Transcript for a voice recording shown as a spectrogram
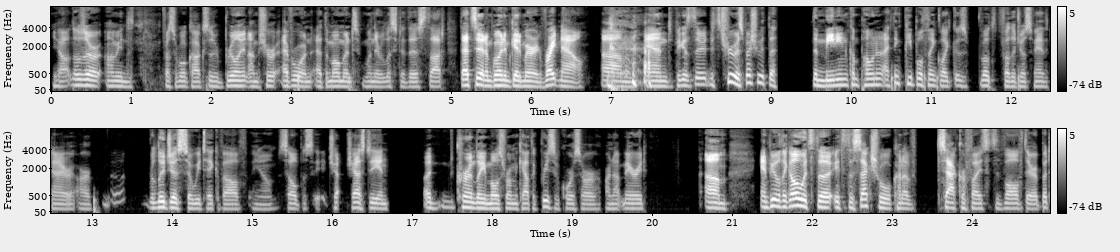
Yeah, those are. I mean, Professor Wilcox, those are brilliant. I'm sure everyone at the moment when they were listening to this thought, "That's it. I'm going to get married right now." Um, and because it's true, especially with the the meaning component. I think people think like, because both Father Joseph Anthony and I are, are, uh, religious, so we take a vow of you know celibacy, ch- chastity, and uh, currently most Roman Catholic priests, of course, are are not married. Um, and people think, oh, it's the it's the sexual kind of sacrifice that's involved there, but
